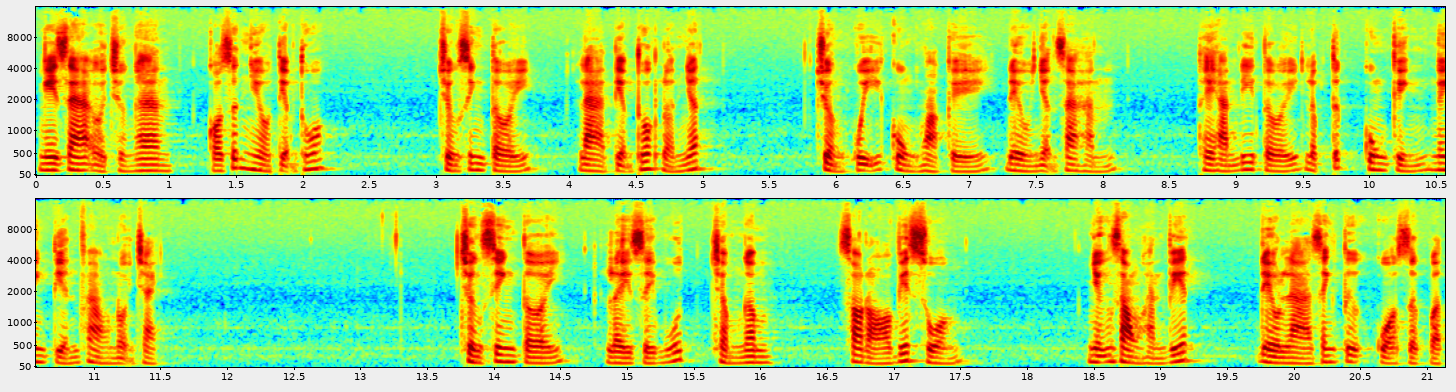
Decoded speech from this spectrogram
Nghê Gia ở Trường An Có rất nhiều tiệm thuốc. Trường sinh tới là tiệm thuốc lớn nhất. Trưởng quỹ cùng hòa kế đều nhận ra hắn. Thấy hắn đi tới lập tức cung kính Nganh tiến vào nội trạch. Trường sinh tới lấy giấy bút trầm ngâm, Sau đó viết xuống. Những dòng hắn viết đều là danh tự của dược vật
